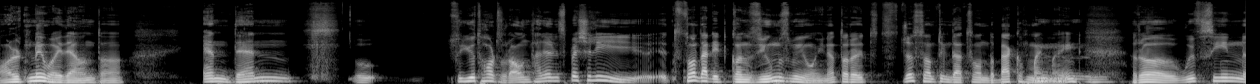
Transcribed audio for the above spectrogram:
halt नै भइदियो नि त। एन्ड देन सो यो थट्सहरू आउनु थाल्यो अनि specially it's not that it consumes me होइन तर it's just something that's on the back of my mind र विभ सिन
